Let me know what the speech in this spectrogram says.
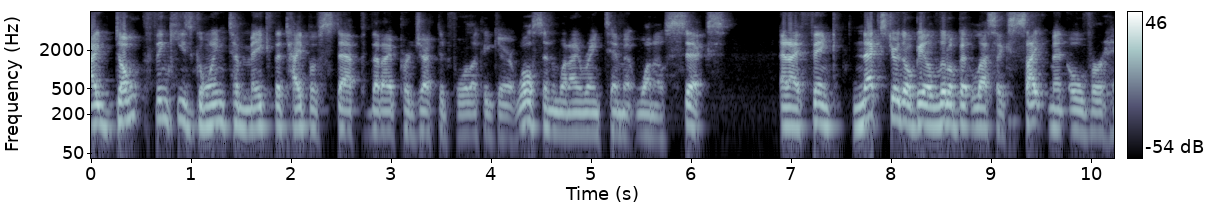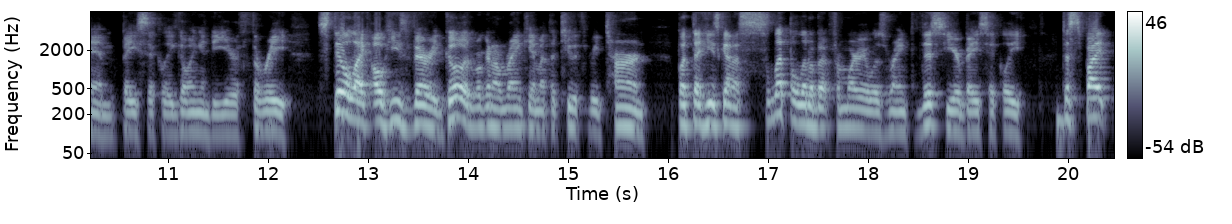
I don't think he's going to make the type of step that I projected for, like a Garrett Wilson, when I ranked him at 106. And I think next year there'll be a little bit less excitement over him, basically going into year three. Still, like, oh, he's very good. We're going to rank him at the 2 3 turn, but that he's going to slip a little bit from where he was ranked this year, basically, despite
